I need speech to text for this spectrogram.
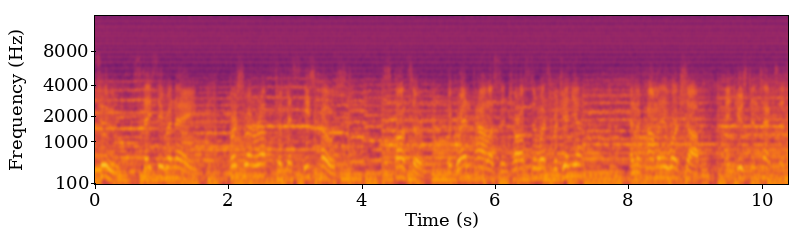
52, Stacy Renee. First runner-up to Miss East Coast. Sponsor, the Grand Palace in Charleston, West Virginia, and the Comedy Workshop in Houston, Texas.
